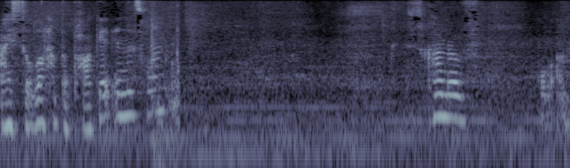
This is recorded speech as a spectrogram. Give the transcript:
I still don't have the pocket in this one. It's kind of, hold on.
